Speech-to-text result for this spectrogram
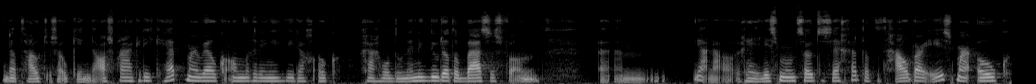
En dat houdt dus ook in de afspraken die ik heb, maar welke andere dingen ik die dag ook graag wil doen. En ik doe dat op basis van um, ja, nou, realisme, om zo te zeggen, dat het haalbaar is, maar ook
